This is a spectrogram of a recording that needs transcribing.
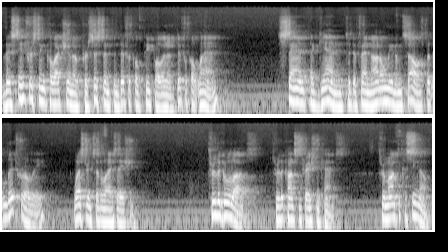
this interesting collection of persistent and difficult people in a difficult land stand again to defend not only themselves, but literally Western civilization. Through the gulags, through the concentration camps, through Monte Cassino,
